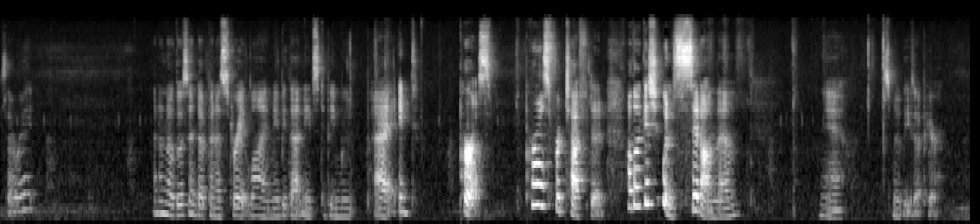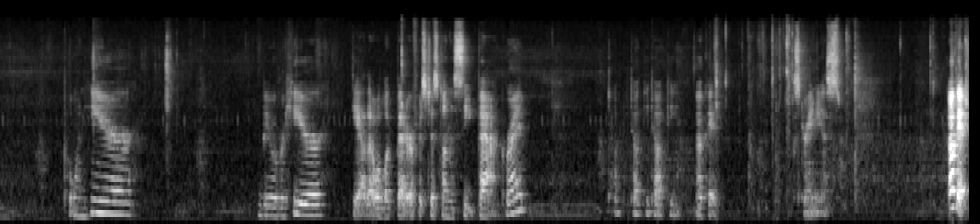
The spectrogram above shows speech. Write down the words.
Is that right? I don't know, those end up in a straight line. Maybe that needs to be moved. Uh, pearls. Pearls for tufted. Although I guess you wouldn't sit on them. Yeah, let's move these up here. Put one here. Maybe over here. Yeah, that would look better if it's just on the seat back, right? Talkie, talkie, talkie. Okay, extraneous. Okay,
